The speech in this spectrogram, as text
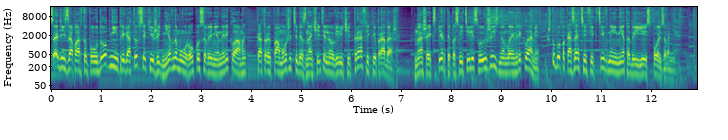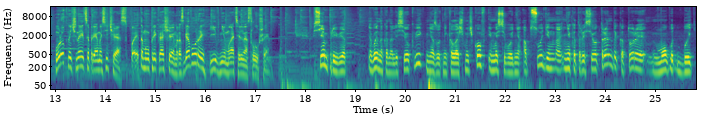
Садись за парту поудобнее и приготовься к ежедневному уроку современной рекламы, который поможет тебе значительно увеличить трафик и продажи. Наши эксперты посвятили свою жизнь онлайн-рекламе, чтобы показать эффективные методы ее использования. Урок начинается прямо сейчас, поэтому прекращаем разговоры и внимательно слушаем. Всем привет! Вы на канале SEO Quick, меня зовут Николай Шмычков, и мы сегодня обсудим э, некоторые SEO-тренды, которые могут быть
